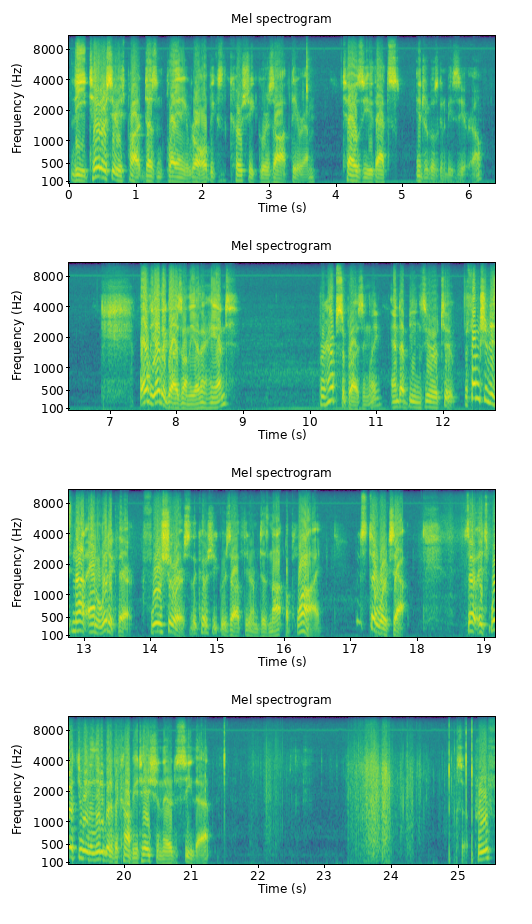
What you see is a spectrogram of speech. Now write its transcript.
the Taylor series part doesn't play any role because the Cauchy-Goursat theorem tells you that integral is going to be 0. All the other guys, on the other hand, perhaps surprisingly, end up being 0 too. The function is not analytic there, for sure, so the Cauchy-Goursat theorem does not apply. But it still works out. So it's worth doing a little bit of a computation there to see that. So proof.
